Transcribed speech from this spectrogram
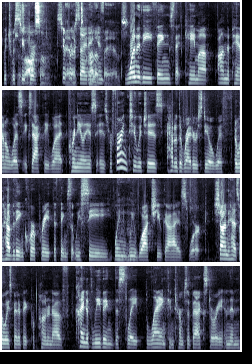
which, was was super awesome. super And a exciting. ton of and fans. one of the things that came up on the panel was exactly what Cornelius is referring to, which is how do the writers deal with, or how do they incorporate the things that we see when we mm-hmm. watch you guys work? Shonda has always been a big proponent of kind of leaving the slate blank in terms of backstory and then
